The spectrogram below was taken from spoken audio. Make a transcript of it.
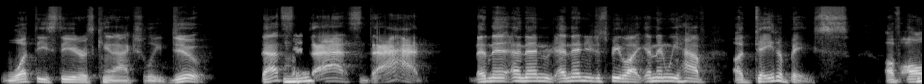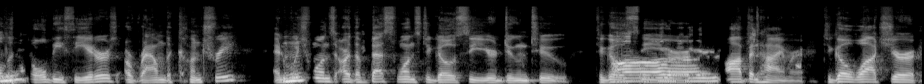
what these theaters can actually do. That's Mhm. that's that. And then and then and then you just be like, and then we have a database of all the Dolby theaters around the country and Mhm. which ones are the best ones to go see your Dune 2, to go Oh. see your Oppenheimer, to go watch your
